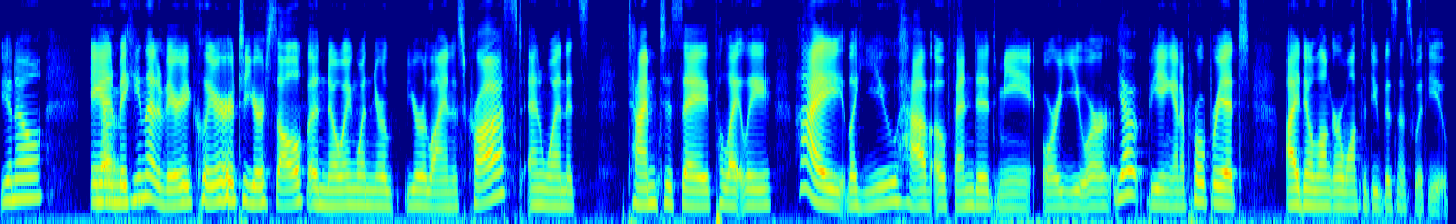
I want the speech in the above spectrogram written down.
you know? And making that very clear to yourself and knowing when your your line is crossed and when it's time to say politely, "Hi, like you have offended me or you are Yep. being inappropriate. I no longer want to do business with you."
